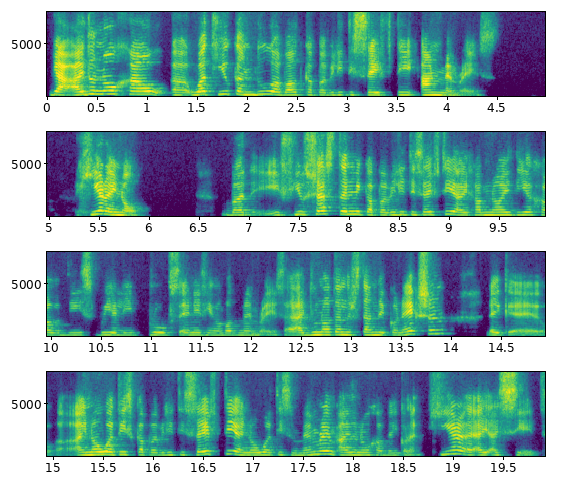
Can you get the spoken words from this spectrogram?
Yeah, I don't know how uh, what you can do about capability safety and membranes. Here I know, but if you just tell me capability safety, I have no idea how this really proves anything about membranes. I do not understand the connection. Like uh, I know what is capability safety, I know what is a membrane, I don't know how they connect. Here I, I see it.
